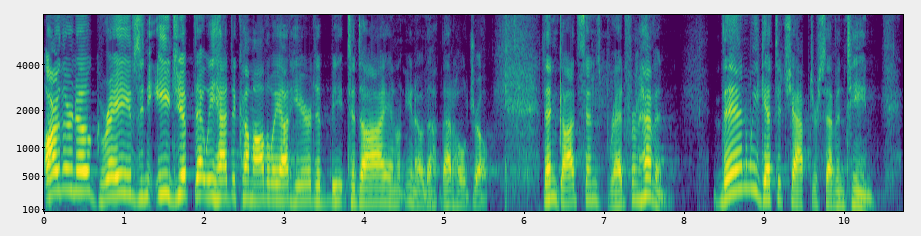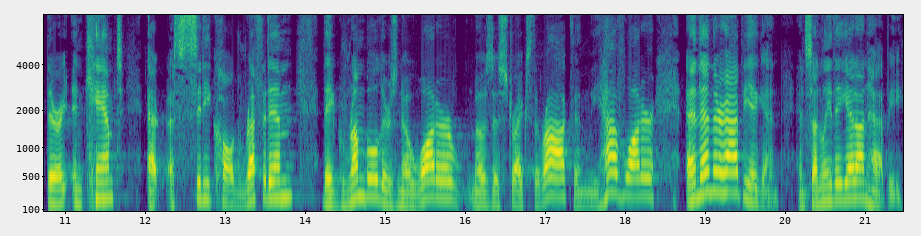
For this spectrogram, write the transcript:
are there no graves in Egypt that we had to come all the way out here to, be, to die? And, you know, that, that whole drill. Then God sends bread from heaven. Then we get to chapter 17. They're encamped at a city called Rephidim. They grumble, there's no water. Moses strikes the rock, then we have water, and then they're happy again. And suddenly they get unhappy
